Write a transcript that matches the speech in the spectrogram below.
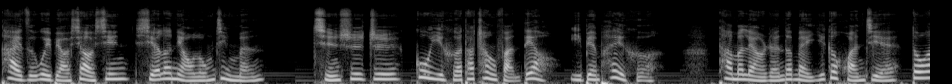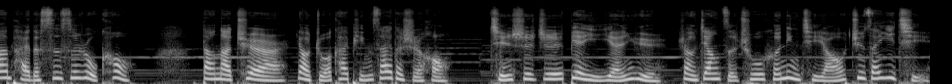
太子为表孝心，携了鸟笼进门。秦师之故意和他唱反调，以便配合。他们两人的每一个环节都安排得丝丝入扣。当那雀儿要啄开瓶塞的时候，秦师之便以言语让姜子初和宁启尧聚在一起，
